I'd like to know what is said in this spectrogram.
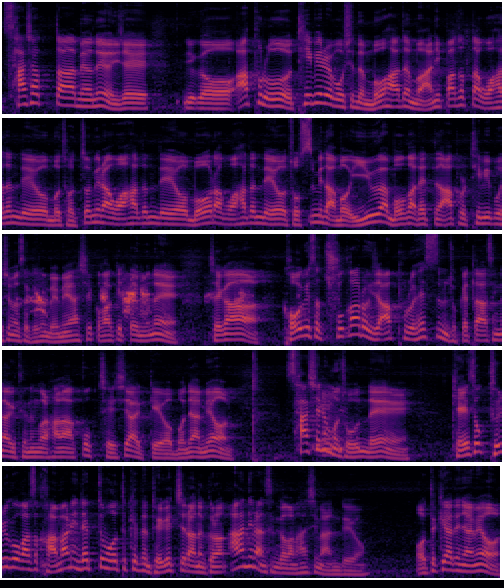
사셨다면은 이제 이거 앞으로 TV를 보시든 뭐 하든 뭐 많이 빠졌다고 하던데요. 뭐 저점이라고 하던데요. 뭐라고 하던데요. 좋습니다. 뭐 이유가 뭐가 됐든 앞으로 TV 보시면서 계속 매매하실 것 같기 때문에 제가 거기서 추가로 이제 앞으로 했으면 좋겠다 생각이 드는 걸 하나 꼭 제시할게요. 뭐냐면 사시는 건 좋은데 계속 들고 가서 가만히 냅두면 어떻게든 되겠지라는 그런 안이란 생각은 하시면 안 돼요. 어떻게 해야 되냐면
